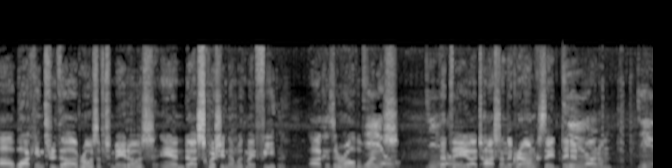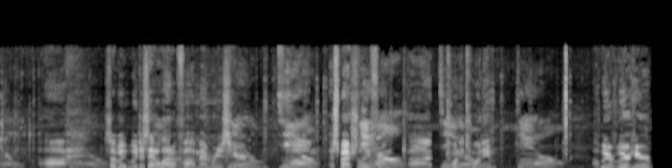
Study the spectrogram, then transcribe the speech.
uh, walking through the rows of tomatoes and uh, squishing them with my feet because uh, they were all the ones that they uh, tossed on the ground because they, they didn't want them. so we, we just had a lot of memories here, um, especially from 2020. we, were, we were here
